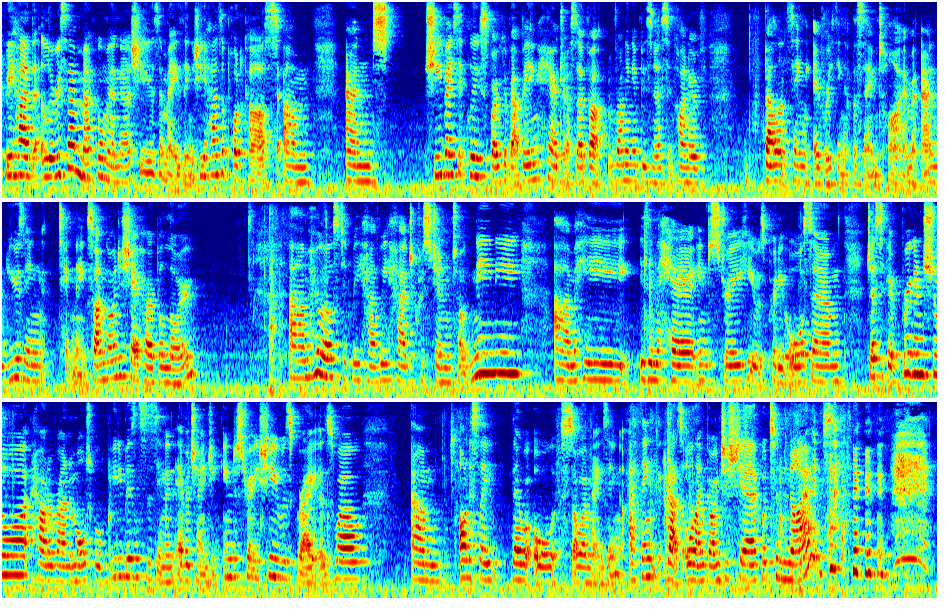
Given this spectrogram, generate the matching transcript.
we had Larissa Mackelman. Now, she is amazing. She has a podcast um, and she basically spoke about being a hairdresser but running a business and kind of balancing everything at the same time and using techniques. So I'm going to share her below. Um, who else did we have? We had Christian Tognini. Um, he is in the hair industry. He was pretty awesome. Jessica Brigginshaw, how to run multiple beauty businesses in an ever changing industry. She was great as well. Um, honestly, they were all so amazing. I think that's all I'm going to share for tonight.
